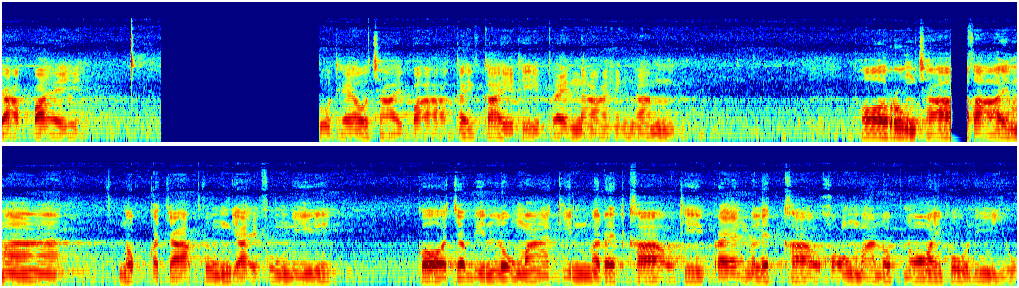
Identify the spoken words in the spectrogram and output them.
จากไป แถวชายป่าใกล้ ๆ ที่แปลงนาแห่งนั้น พอรุ่งเช้าสายมานกกระจาบฝูงใหญ่ฝูงนี้ ก็จะบินลงมากินเมล็ดข้าวที่แปลงเมล็ดข้าวของมานพน้อยผู้นี้อยู่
